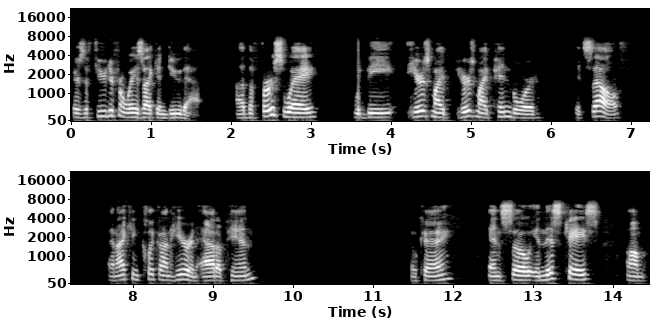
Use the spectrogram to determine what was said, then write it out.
There's a few different ways I can do that. Uh, the first way would be here's my here's my pin board itself, and I can click on here and add a pin. Okay, and so in this case, um,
